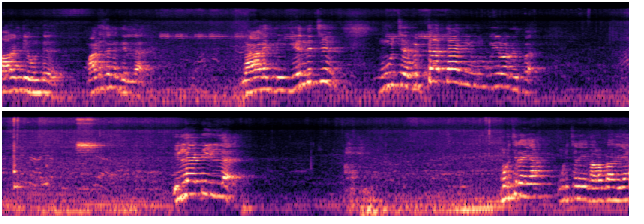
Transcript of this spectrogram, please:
வாரண்டி உண்டு. மனுஷனுக்கு இல்லை. நாளைக்கு நீ எந்திரிச்சு மூச்சை விட்டாதான் நீ உயிரோடு இருப்ப. இல்லாட்டி இல்ல. முடிச்சிடையா முடிச்சிடையா கவலைப்படாதயா?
